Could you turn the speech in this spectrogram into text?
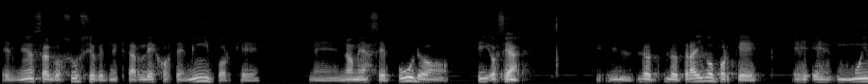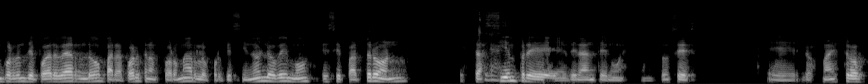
el dinero es algo sucio que tiene que estar lejos de mí porque no me hace puro, ¿sí? O sea, lo, lo traigo porque es, muy importante poder verlo para poder transformarlo, porque si no lo vemos, ese patrón está siempre delante nuestro. Entonces, eh, los maestros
